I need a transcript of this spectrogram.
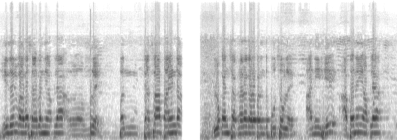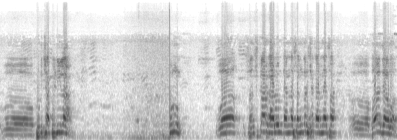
हे जरी बाबासाहेबांनी आपल्या मुलं पण त्याचा पायंडा लोकांच्या घराघरापर्यंत पोहोचवलंय. आणि हे आपणही आपल्या पुढच्या पिढीला करून व संस्कार घालून त्यांना संघर्ष करण्याचा बळ द्यावं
